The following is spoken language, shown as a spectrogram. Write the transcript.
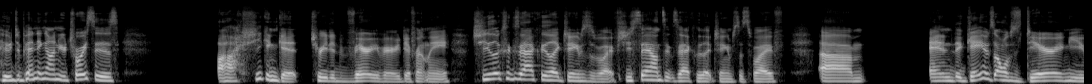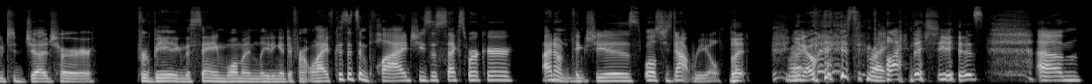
who, depending on your choices, uh, she can get treated very, very differently. She looks exactly like James's wife. She sounds exactly like James's wife. Um, and the game is almost daring you to judge her for being the same woman leading a different life because it's implied she's a sex worker. I don't mm. think she is. Well, she's not real, but right. you know, it's implied right. that she is. Um,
